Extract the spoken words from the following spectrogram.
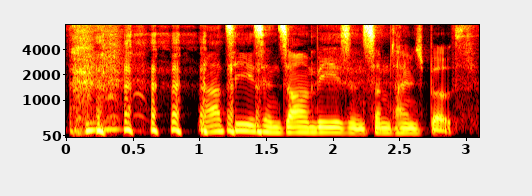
Nazis and zombies, and sometimes both.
